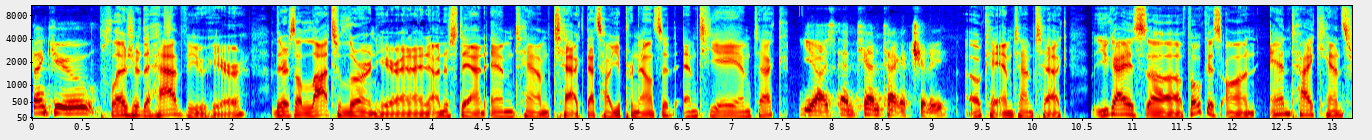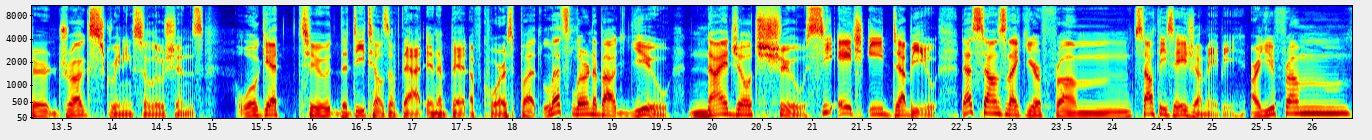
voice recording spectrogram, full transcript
Thank you. Pleasure to have you here. There's a lot to learn here, and I understand MTAM Tech. That's how you pronounce it? MTAM Tech? Yeah, it's MTAM Tech actually. Okay, MTAM Tech. You guys uh, focus on anti cancer drug screening solutions. We'll get to the details of that in a bit, of course, but let's learn about you, Nigel Chew, C H E W. That sounds like you're from Southeast Asia, maybe. Are you from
